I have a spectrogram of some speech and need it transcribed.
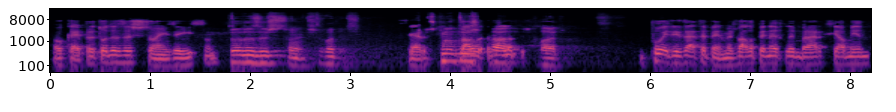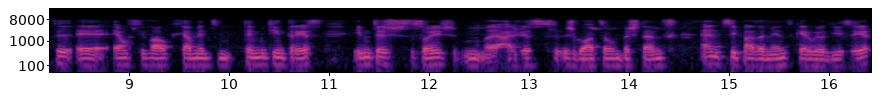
Ok, para todas as sessões, é isso? Todas as sessões. Todas. Certo. Acho que não estão vale, vale, claro. Pois, exatamente, mas vale a pena relembrar que realmente é, é, um festival que realmente tem muito interesse e muitas sessões hum, às vezes esgotam bastante antecipadamente, quero eu dizer,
